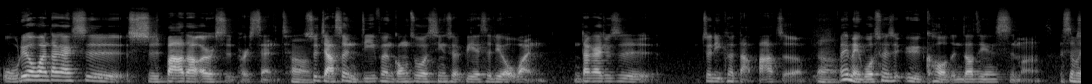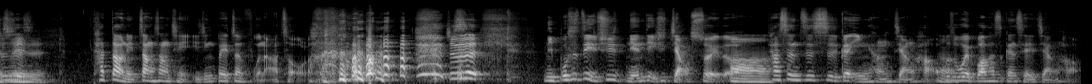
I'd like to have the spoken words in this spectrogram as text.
五六万大概是十八到二十 percent。嗯，所以假设你第一份工作薪水毕业是六万，你大概就是就立刻打八折。嗯，而且美国税是预扣的，你知道这件事吗？什么意思？就是他到你账上钱已经被政府拿走了，就是你不是自己去年底去缴税的，他、uh, 甚至是跟银行讲好，uh, 或者我也不知道他是跟谁讲好，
